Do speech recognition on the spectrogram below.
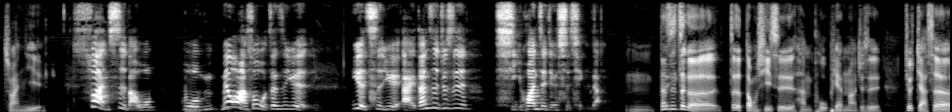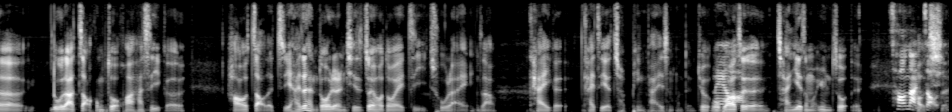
专业算是吧，我我没有办法说，我真的是越越刺越爱，但是就是喜欢这件事情这样。嗯，但是这个这个东西是很普遍嘛，就是就假设如果要找工作的话，它是一个好找的职业，还是很多人其实最后都会自己出来，你知道，开一个开自己的品牌什么的。就我不知道这个产业怎么运作的，超难找的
